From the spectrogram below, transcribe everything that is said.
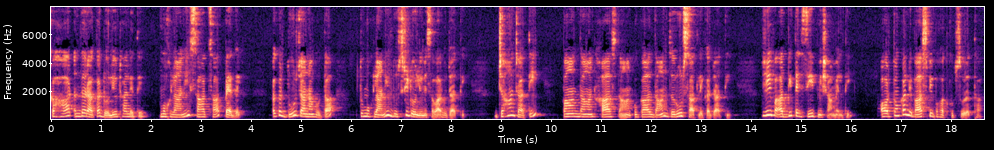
कहार अंदर आकर डोली उठा लेते। मुखलानी साथ साथ पैदल। अगर दूर जाना होता तो मुखलानी दूसरी डोली में सवार हो जाती। जहाँ जाती, पानदान, खासदान, उगालदान ज़रूर साथ लेकर जाती। ये बात भी तहजीब में शामिल थी। औरतों का लिबास भी बहुत खूबसूरत था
